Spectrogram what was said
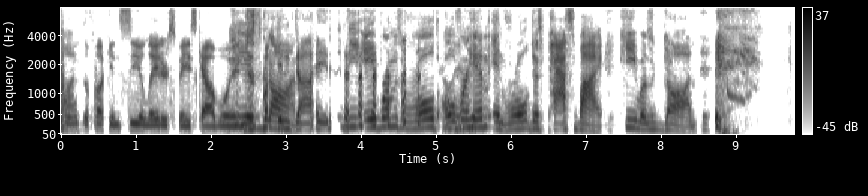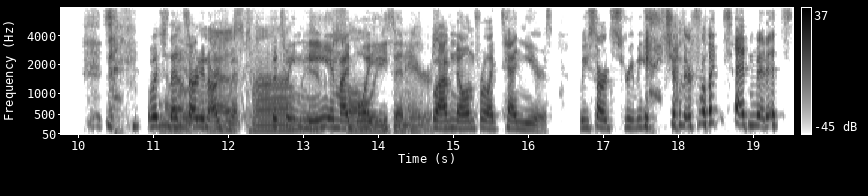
pulled the fucking see you later, space cowboy, He and just is fucking gone. died. The Abrams rolled over him and rolled just passed by. He was gone. Which then started an argument between me and my saw boy Ethan, who I've known for like 10 years. We started screaming at each other for like 10 minutes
